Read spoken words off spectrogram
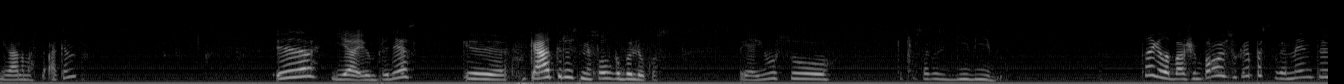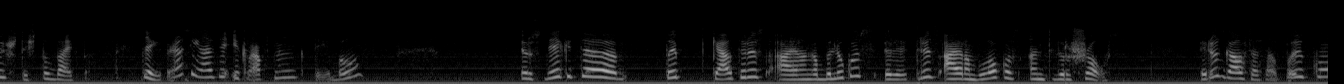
jį galima stekint. Ir jie jums pridės e, keturis mėsos gabaliukus prie jūsų, kaip čia sakus, gyvybių. Taigi dabar aš jums parodysiu, kaip pasigaminti štai šitą daiktą. Taigi, pirmiausia, einate į crafting table ir sudėkite taip keturis iron gabaliukus ir tris iron blokus ant viršaus. Ir jūs gausite savo puikų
